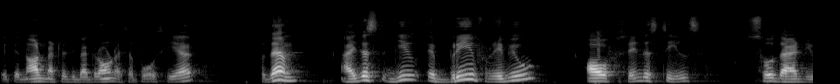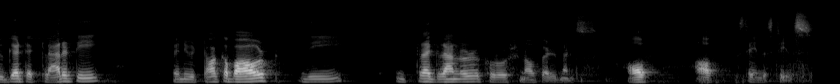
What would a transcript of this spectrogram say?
with a non-metallurgy background I suppose here for them I just give a brief review of stainless steels so that you get a clarity when we talk about the intergranular corrosion of elements of, of stainless steels.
